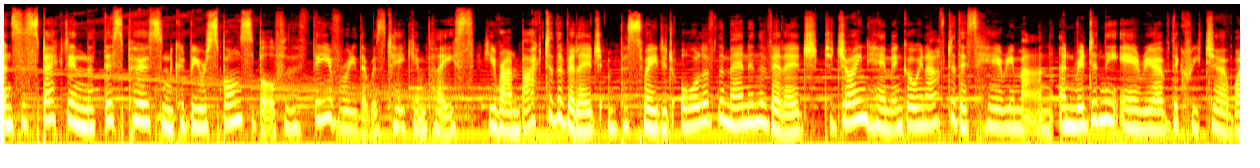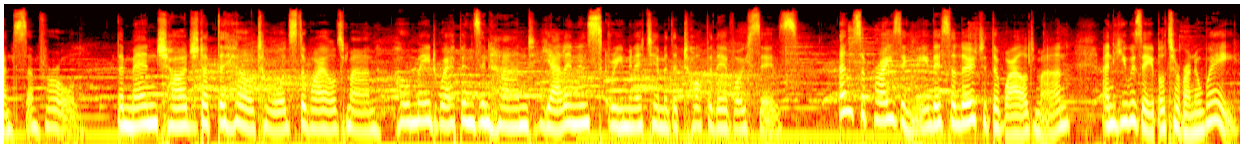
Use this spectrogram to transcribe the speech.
and suspecting that this person could be responsible for the thievery that was taking place, he ran back to the village and persuaded all of the men in the village to join him in going after this hairy man and ridding the area of the creature once and for all. The men charged up the hill towards the wild man, homemade weapons in hand, yelling and screaming at him at the top of their voices. Unsurprisingly, this alerted the wild man, and he was able to run away.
